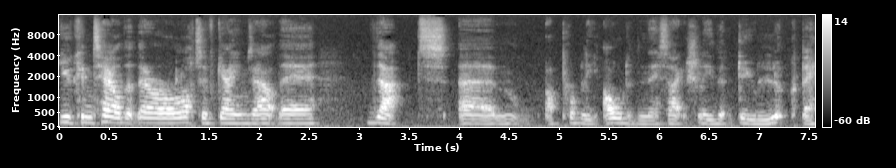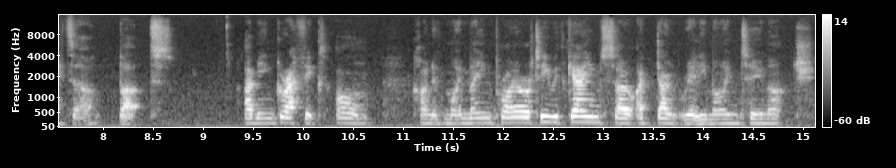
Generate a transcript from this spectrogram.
you can tell that there are a lot of games out there that um, are probably older than this actually that do look better, but I mean graphics aren't kind of my main priority with games, so I don't really mind too much.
